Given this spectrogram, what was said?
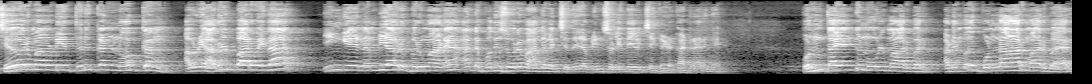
சிவபெருமானுடைய திருக்கண் நோக்கம் அவருடைய அருள் பார்வை தான் இங்கே நம்பியார் பெருமான அந்த பொதிசூரை வாங்க வச்சது அப்படின்னு சொல்லி தெய்வச்சை காட்டுறாருங்க. பொன் தயங்கு நூல் மார்பர் அப்படின்போது பொன்னார் மார்பர்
